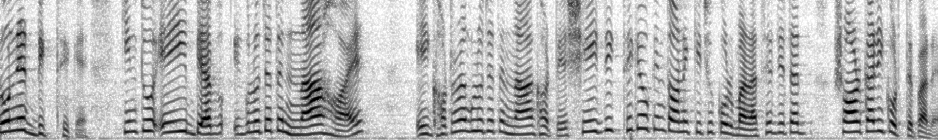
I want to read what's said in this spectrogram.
লোনের দিক থেকে। কিন্তু এই এগুলো যাতে না হয়, এই ঘটনাগুলো যাতে না ঘটে, সেই দিক থেকেও কিন্তু অনেক কিছু করবার আছে যেটা সরকারই করতে পারে।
